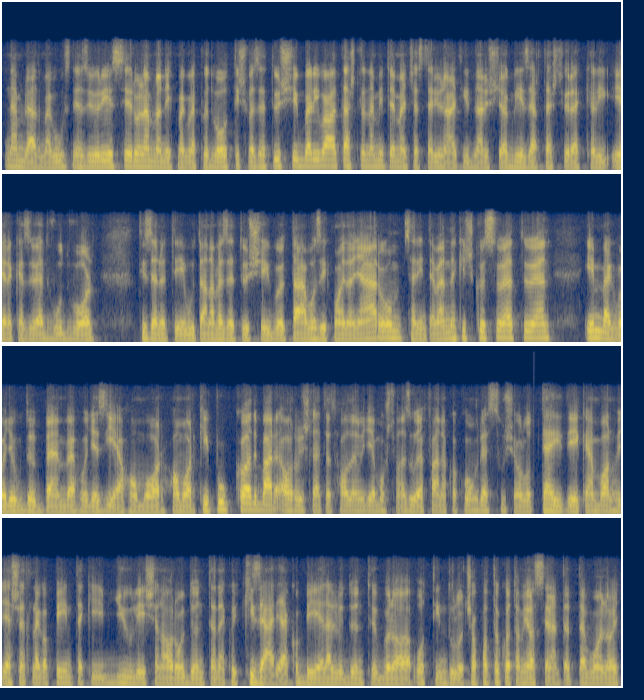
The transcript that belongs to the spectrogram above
nem lehet megúszni az ő részéről, nem lennék meglepődve ott is vezetőségbeli váltást lenne, mint a Manchester Unitednál is, hogy a Glazer testvérekkel érkező Ed Woodward 15 év után a vezetőségből távozik majd a nyáron, szerintem ennek is köszönhetően. Én meg vagyok döbbenve, hogy ez ilyen hamar, hamar kipukkad, bár arról is lehetett hallani, ugye most van az UEFA-nak a kongresszus, ahol ott terítéken van, hogy esetleg a pénteki gyűlésen arról döntenek, hogy kizárják a BL elődöntőből a ott induló csapatokat, ami azt jelentette volna, hogy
